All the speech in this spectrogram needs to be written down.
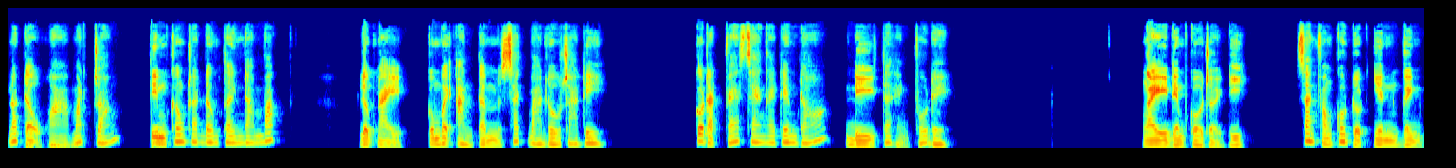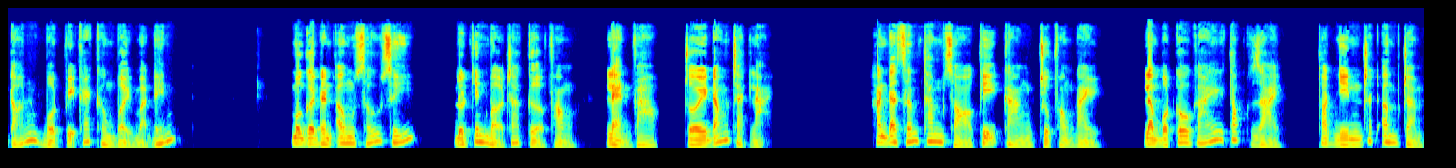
nó đầu hoa mắt choáng, tìm không ra đông tây nam bắc. Lúc này cô mới an tâm xách ba lô ra đi. Cô đặt vé xe ngay đêm đó đi tới thành phố D. Ngày đêm cô rời đi, gian phòng cô đột nhiên nghênh đón một vị khách không mời mà đến. Một người đàn ông xấu xí đột nhiên mở ra cửa phòng, lẻn vào rồi đóng chặt lại. Hắn đã sớm thăm dò kỹ càng chụp phòng này là một cô gái tóc dài, thoạt nhìn rất âm trầm.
